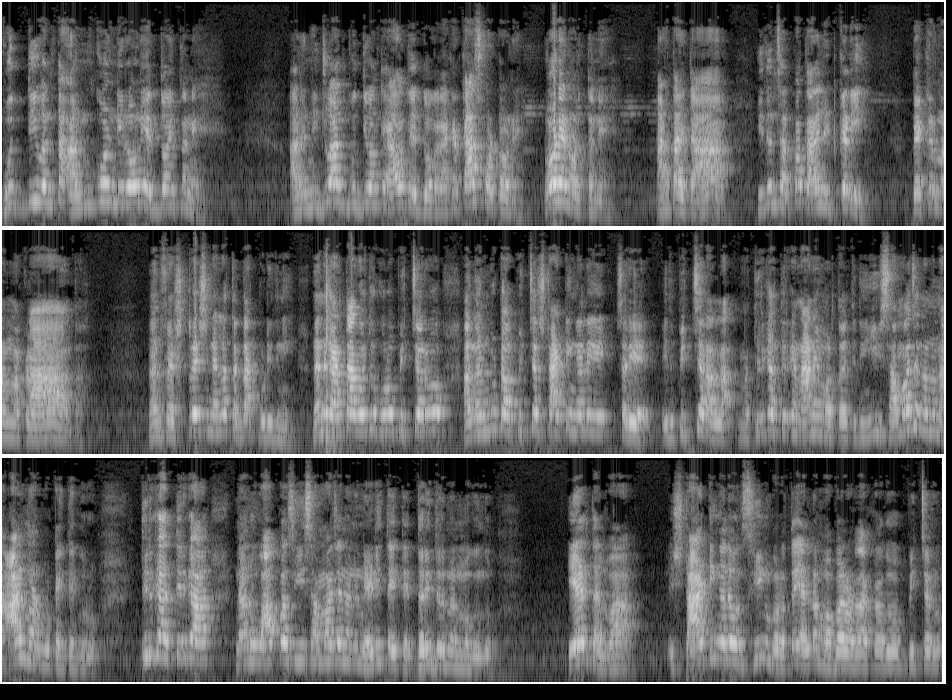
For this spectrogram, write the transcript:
ಬುದ್ಧಿವಂತ ಅನ್ಕೊಂಡಿರೋನು ಎದ್ದೋಯ್ತಾನೆ. ಆದ್ರೆ ನಿಜವಾದ ಬುದ್ಧಿವಂತ ಯಾವತ್ತು ಎದ್ದೋಗಲ್ಲ. ಯಾಕಂದ್ರೆ ಕಾಸು ಕೊಟ್ಟವನೆ. ನೋಡೇ ನೋಡ್ತಾನೆ. ಅರ್ಥ ಆಯ್ತಾ? ಇದನ್ನ ಸ್ವಲ್ಪ ತಲೆಯಲ್ಲಿ ಇಟ್ಕೊಳ್ಳಿ ಬೇಕಾದ್ರೆ ನನ್ನ ಮಕ್ಕಳ ಅಂತ. ನಾನು ಫ್ರಸ್ಟ್ರೇಷನ್ ಎಲ್ಲ ತೆಗ್ದಾಕ್ಬಿಟ್ಟಿದ್ದೀನಿ ನನಗೆ ಅರ್ಥ ಆಗೋಯ್ತು, ಗುರು ಪಿಕ್ಚರು ಹಂಗನ್ಬಿಟ್ಟು ಆ ಪಿಕ್ಚರ್ ಸ್ಟಾರ್ಟಿಂಗಲ್ಲಿ ಸರಿ, ಇದು ಪಿಕ್ಚರ್ ಅಲ್ಲ. ನಾನು ತಿರ್ಗಾ ತಿರ್ಗಾ ನಾನೇ ಮಾಡ್ತಾ ಇದ್ದೀನಿ ಈ ಸಮಾಜ ನನ್ನನ್ನು ಹಾಳು ಮಾಡ್ಬಿಟ್ಟೈತೆ, ಗುರು. ತಿರ್ಗಾ ತಿರ್ಗಾ ನಾನು ವಾಪಸ್ ಈ ಸಮಾಜ ನನ್ನ ಎಡಿತೈತೆ ದರಿದ್ರ ನನ್ನ ಮಗುಂದು. ಹೇಳ್ತಲ್ವಾ? ಸ್ಟಾರ್ಟಿಂಗಲ್ಲೇ ಒಂದು ಸೀನ್ ಬರುತ್ತೆ, ಎಲ್ಲ ಮೊಬೈಲ್ ಹೊಡೆದಾಕೋದು ಪಿಕ್ಚರು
